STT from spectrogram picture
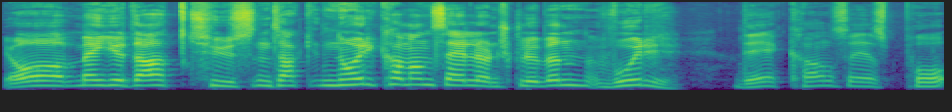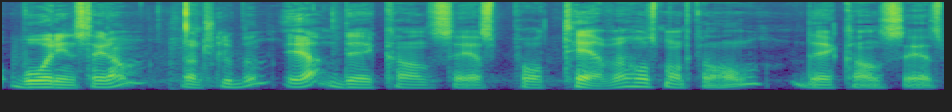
Ja, men gutta, tusen takk. Når kan man se Lunsjklubben? Hvor? Det kan ses på vår Instagram, Lunsjklubben. Ja. Det kan ses på TV hos Matkanalen. Det kan ses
